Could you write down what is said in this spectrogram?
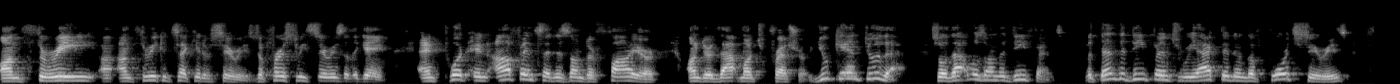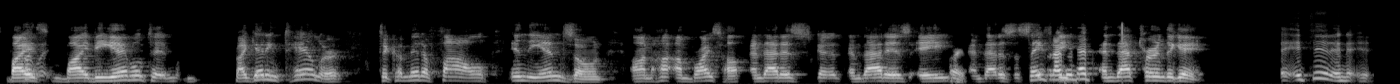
on three uh, on three consecutive series, the first three series of the game, and put an offense that is under fire under that much pressure. You can't do that. So that was on the defense. But then the defense reacted in the fourth series by by being able to by getting Taylor to commit a foul in the end zone on on Bryce Huff, and that is and that is a right. and that is a safety, I mean, that, and that turned the game. It did, and it,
